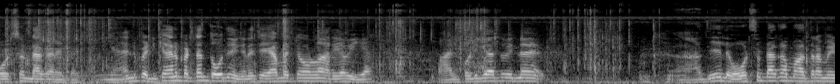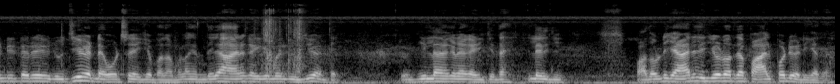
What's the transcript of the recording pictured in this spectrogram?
ഓട്സ് ഉണ്ടാക്കാനായിട്ട്. ഞാനിപ്പോൾ എനിക്കങ്ങനെ പെട്ടെന്ന് തോന്നി എങ്ങനെ ചെയ്യാൻ പറ്റുമെന്നുള്ള അറിയാവില്ല പാൽപ്പൊടിക്കകത്ത് പിന്നെ അതിൽ ഓട്സ് ഉണ്ടാക്കാൻ മാത്രം വേണ്ടിയിട്ടൊരു രുചി വേണ്ടേ ഓട്സ് കഴിക്കുമ്പോൾ നമ്മൾ എന്തെങ്കിലും ആഹാരം കഴിക്കുമ്പോൾ രുചി വേണ്ടേ? രുചിയില്ലാതെ എങ്ങനെയാണ് കഴിക്കുന്നത് ഇല്ല രുചി അപ്പോൾ അതുകൊണ്ട് ഞാൻ ലിജിയോട് പറഞ്ഞാൽ പാൽപ്പൊടി മേടിക്കുന്നത്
